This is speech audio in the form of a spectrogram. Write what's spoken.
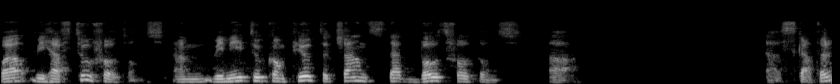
Well, we have two photons and we need to compute the chance that both photons uh, scatter.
